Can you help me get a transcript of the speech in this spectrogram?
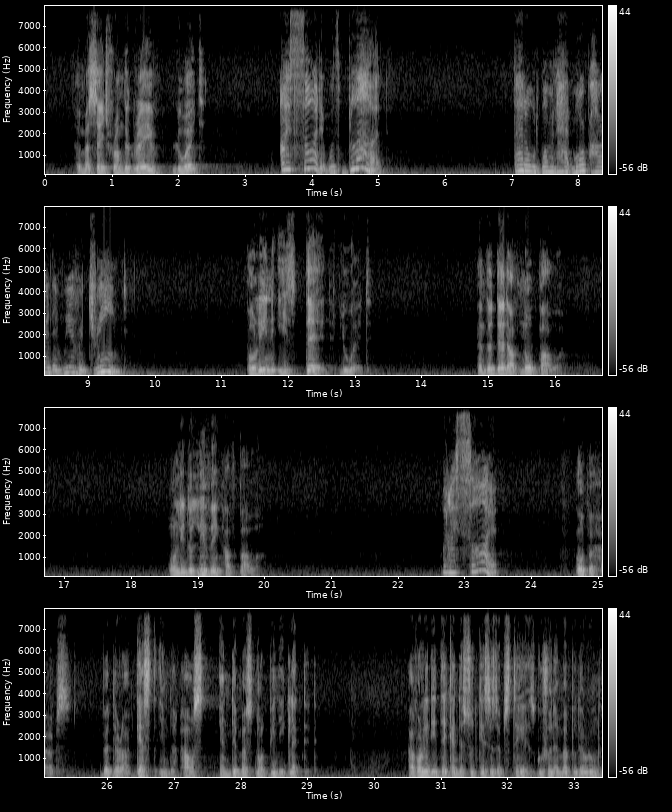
A message from the grave, Louette? I saw it. It was blood. That old woman had more power than we ever dreamed. Pauline is dead, Louette. And the dead have no power. Only the living have power. But I saw it. Oh, perhaps. But there are guests in the house, and they must not be neglected. I've already taken the suitcases upstairs. Go show them up to their room.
